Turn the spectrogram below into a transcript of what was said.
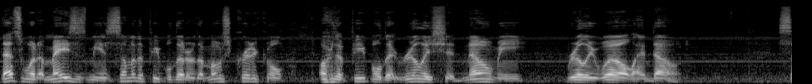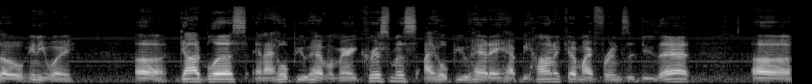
that's what amazes me is some of the people that are the most critical are the people that really should know me really well and don't. So anyway, uh, God bless, and I hope you have a Merry Christmas. I hope you had a Happy Hanukkah, my friends that do that. Uh,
